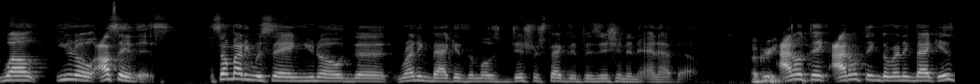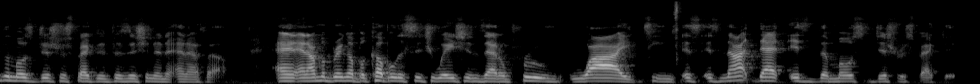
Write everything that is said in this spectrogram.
Well, you know, I'll say this. Somebody was saying, you know, the running back is the most disrespected position in the NFL. Agreed. I don't think I don't think the running back is the most disrespected position in the NFL. And, and I'm gonna bring up a couple of situations that'll prove why teams it's it's not that it's the most disrespected.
